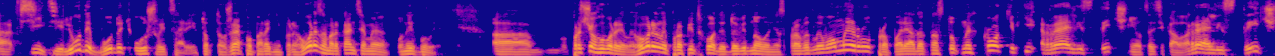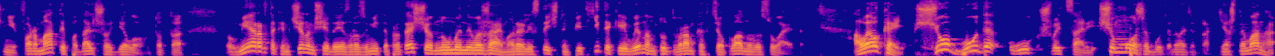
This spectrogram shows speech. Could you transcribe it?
А, Всі ці люди будуть у Швейцарії. Тобто, вже попередні переговори з американцями у них були. Про що говорили? Говорили про підходи до відновлення справедливого миру, про порядок наступних кроків і реалістичні. Оце цікаво, реалістичні формати подальшого діалогу. Тобто, Умєров таким чином ще й дає зрозуміти про те, що ну ми не вважаємо реалістичним підхід, який ви нам тут в рамках цього плану висуваєте. Але окей, що буде у Швейцарії? Що може бути? Давайте так. Я ж не ванга.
